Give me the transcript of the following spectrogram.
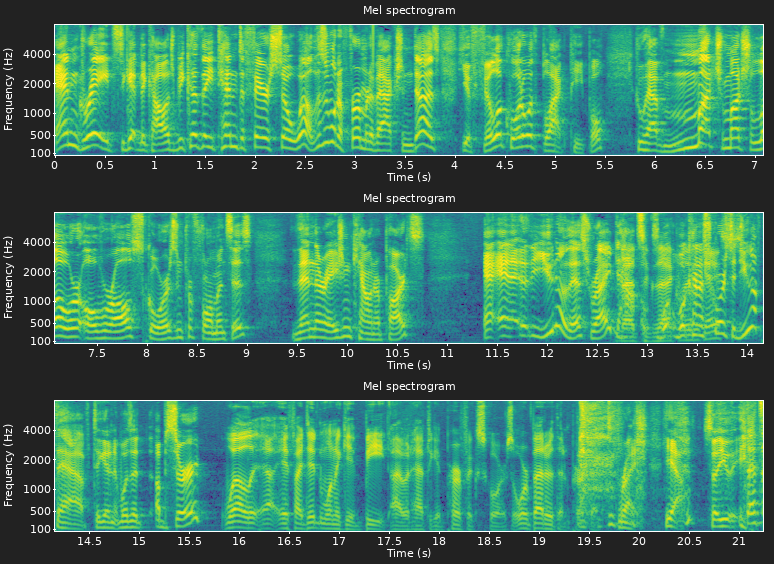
and grades to get into college because they tend to fare so well. This is what affirmative action does. You fill a quota with black people who have much, much lower overall scores and performances than their Asian counterparts. And, and you know this, right? That's exactly What, what kind the of scores did you have to have to get in? Was it absurd? Well, uh, if I didn't want to get beat, I would have to get perfect scores or better than perfect. Right. Yeah. So you. That's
